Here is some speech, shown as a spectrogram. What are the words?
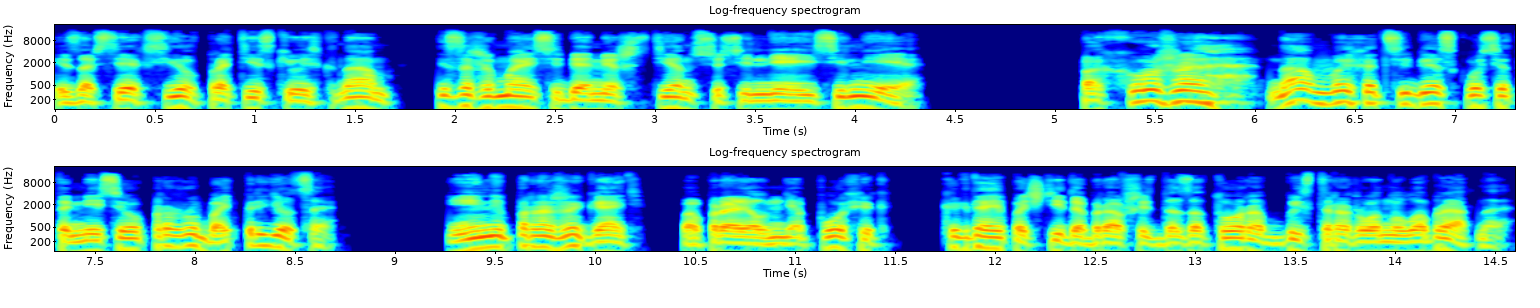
изо всех сил протискиваясь к нам и зажимая себя меж стен все сильнее и сильнее. Похоже, нам выход себе сквозь это месиво прорубать придется. Или прожигать, поправил меня пофиг, когда я, почти добравшись до затора, быстро рванул обратно.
